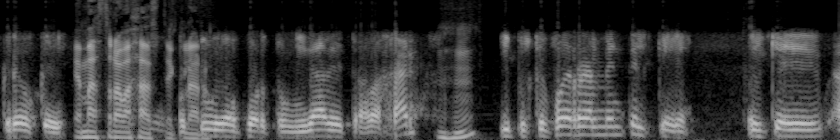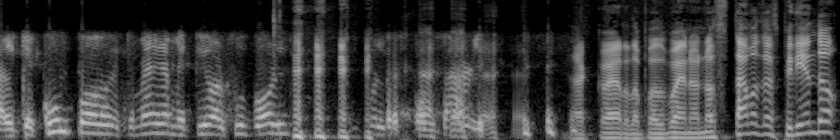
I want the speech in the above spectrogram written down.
creo que ¿Qué más trabajaste, claro? tuve oportunidad de trabajar y pues que fue realmente el que el que al que culpo de que me haya metido al fútbol fue el responsable. De acuerdo, pues bueno, nos estamos despidiendo.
